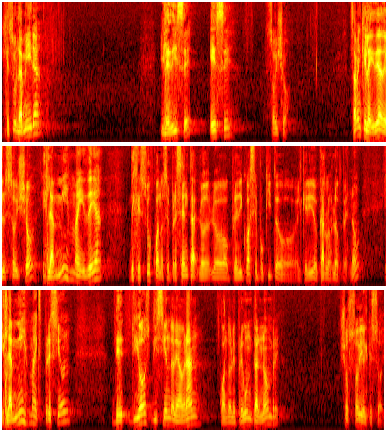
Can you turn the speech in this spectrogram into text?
Jesús la mira y le dice, ese soy yo. ¿Saben que la idea del soy yo es la misma idea de Jesús cuando se presenta, lo, predicó hace poquito el querido Carlos López, ¿no? Es la misma expresión de Dios diciéndole a Abraham cuando le pregunta el nombre, yo soy el que soy.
